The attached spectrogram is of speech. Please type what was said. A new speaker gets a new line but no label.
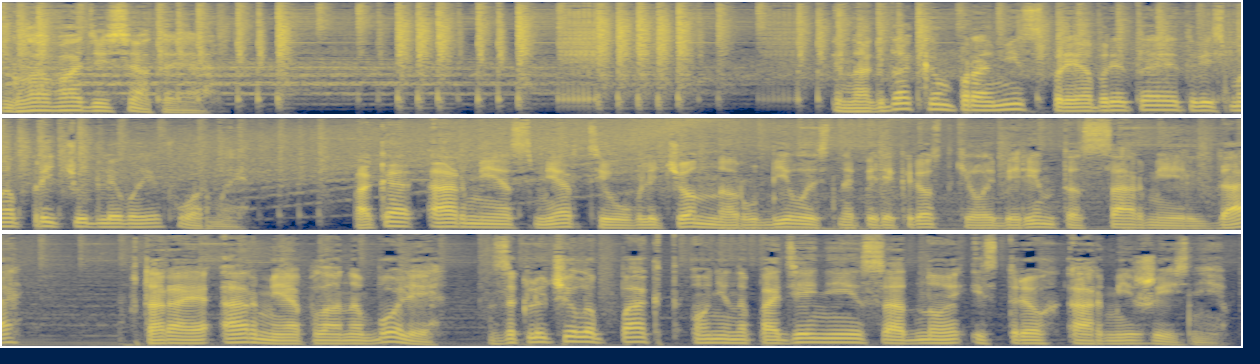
Глава 10. Иногда компромисс приобретает весьма причудливые формы. Пока армия смерти увлеченно рубилась на перекрестке лабиринта с армией льда, вторая армия плана боли заключила пакт о ненападении с одной из трех армий жизни.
